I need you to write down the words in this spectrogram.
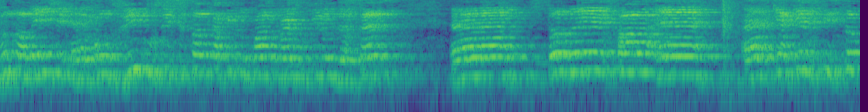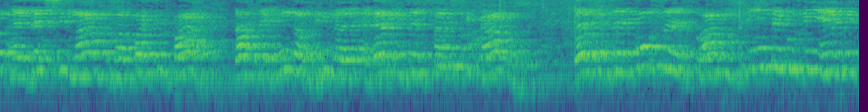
juntamente é, com os vivos. Isso está no capítulo 4, verso 15 a 17. É, também ele fala é, é, que aqueles que estão é, destinados a participar da segunda vinda devem ser santificados, devem ser conservados íntegros e irrepreensíveis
